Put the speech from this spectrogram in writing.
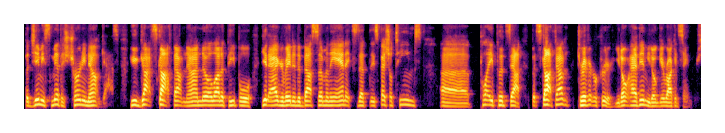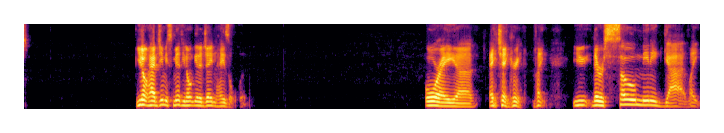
But Jimmy Smith is churning out guys. You got Scott Fountain. Now I know a lot of people get aggravated about some of the annex that the special teams uh, play puts out. But Scott Fountain, terrific recruiter. You don't have him, you don't get Rocket Sanders. You don't have Jimmy Smith, you don't get a Jaden Hazelwood Or a uh AJ Green. Like you there's so many guys. Like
